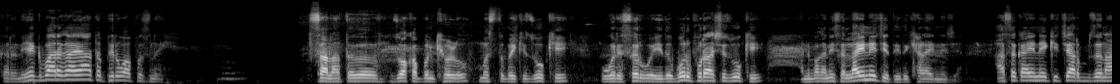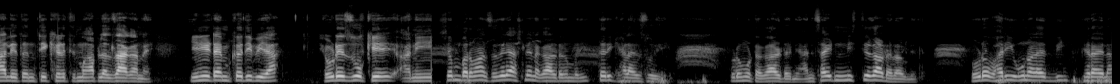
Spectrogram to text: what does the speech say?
कारण एक बार गाया तर फिर वापस नाही. चला तर जोका पण खेळलो मस्तपैकी जोखे वगैरे सर्व इथं भरपूर असे जोखे. आणि बघा निसं लाईनच येते इथं खेळायण्याच्या. असं काही नाही की चार जण आले तर ते खेळतील मग आपल्याला जागा नाही. एनी टाईम कधी बी या एवढे जोखे आणि शंभर माणसं जरी असले ना गार्डनमध्ये तरी खेळायला सोयी एवढं मोठं गार्डन आहे. आणि साईडने निस्ते झाडं लावलीत. एवढं भारी उन्हाळ्यात बी फिरायला.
